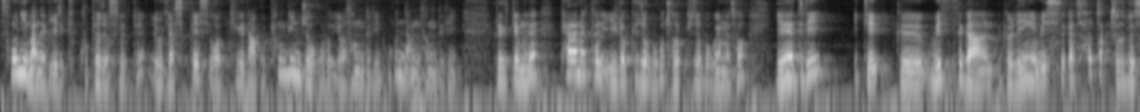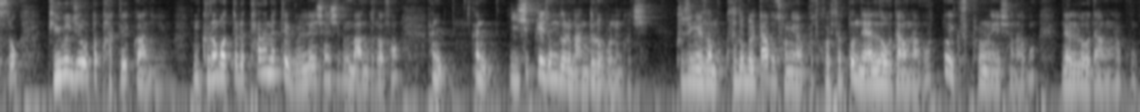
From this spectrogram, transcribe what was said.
손이 만약에 이렇게 굽혀졌을 때 여기가 space가 어떻게 나고 평균적으로 여성들이 혹은 남성들이 그렇기 때문에 parameter를 이렇게 줘보고 저렇게 줘보고 하면서 얘네들이 이렇게 그 위스가 그 링의 위스가 살짝 줄어들수록 비율적으로 또 바뀔 거 아니에요. 그럼 그런 것들을 parameter relationship을 만들어서 한, 한 20개 정도를 만들어 보는 거지. 그 중에서 뭐 그룹을 따로 정해갖고 거기서 또 narrow down하고 또 exploration하고 narrow down하고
